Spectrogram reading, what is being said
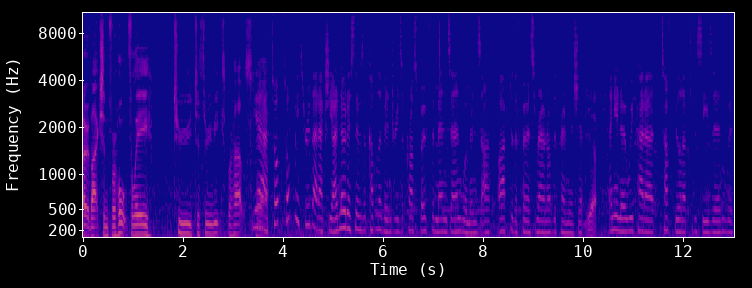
out of action for hopefully two to three weeks, perhaps. Yeah, talk talk me through that. Actually, I noticed there was a couple of injuries across both the men's and women's after the first round of the Premiership. Yeah. And you know we've had a tough build up to the season with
